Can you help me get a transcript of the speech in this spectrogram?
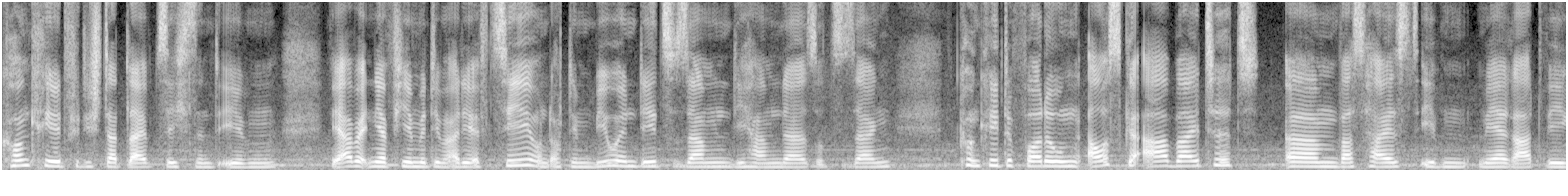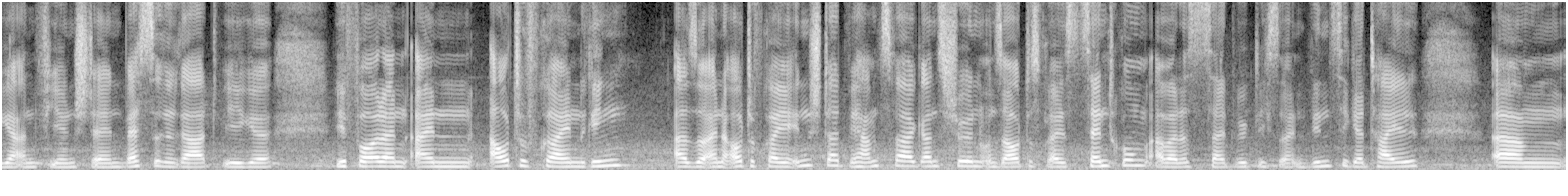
Konkret für die Stadt Leipzig sind eben, wir arbeiten ja viel mit dem ADFC und auch dem BUND zusammen, die haben da sozusagen konkrete Forderungen ausgearbeitet, ähm, was heißt eben mehr Radwege an vielen Stellen, bessere Radwege. Wir fordern einen autofreien Ring, also eine autofreie Innenstadt. Wir haben zwar ganz schön unser autofreies Zentrum, aber das ist halt wirklich so ein winziger Teil. Ähm,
